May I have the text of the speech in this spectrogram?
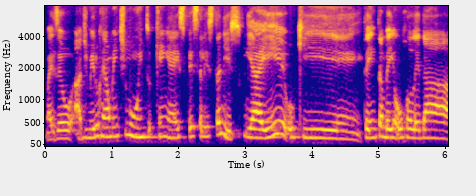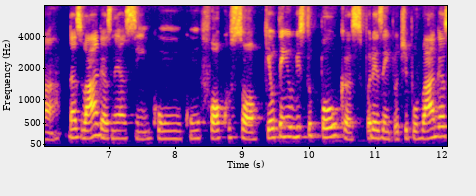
mas eu admiro realmente muito quem é especialista nisso. E aí, o que tem também o rolê da, das vagas, né, assim, com, com foco só, que eu tenho visto poucas, por exemplo, tipo, vagas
